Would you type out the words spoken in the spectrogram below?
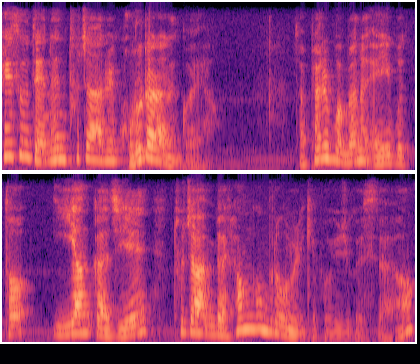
회수되는 투자안을 고르라라는 거예요. 자, 표를 보면은 A부터 E항까지의 투자안별 현금 흐름을 이렇게 보여주고 있어요.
